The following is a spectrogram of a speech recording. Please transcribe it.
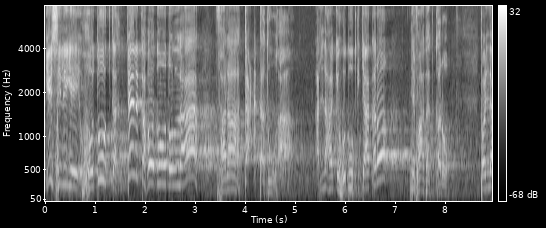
اس لیے حدود کا دل کا حدود اللہ، فلا تعتدوها۔ اللہ کے حدود کی کیا کرو؟ حفاظت کرو۔ تو اللہ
